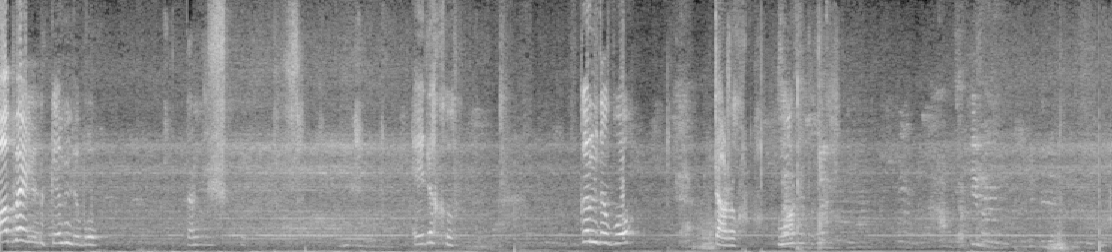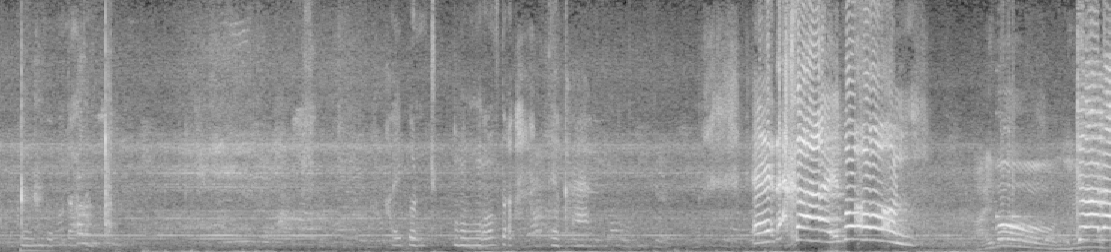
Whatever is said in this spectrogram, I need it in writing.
সবাই গেম দেবো এই দেখো গেম দেবো মমতা দেখা এই দেখা আইবন আইবন চলো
